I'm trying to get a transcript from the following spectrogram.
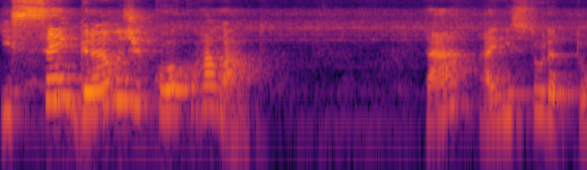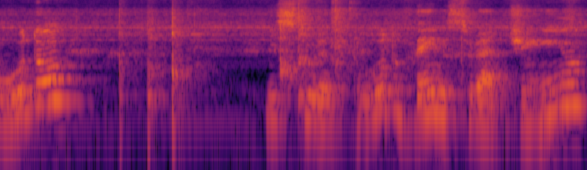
e 100 gramas de coco ralado, tá? Aí mistura tudo. Mistura tudo bem misturadinho.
